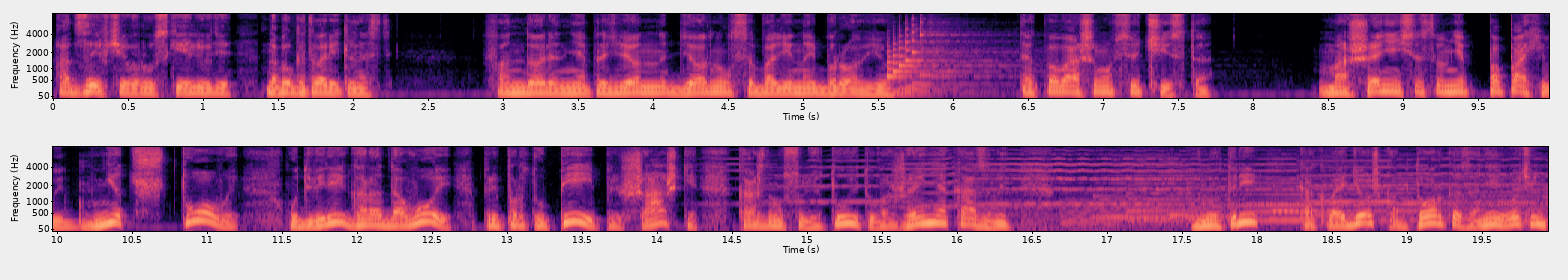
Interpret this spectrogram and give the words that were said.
отзывчивы русские люди на благотворительность. Фандорин неопределенно дернул соболиной бровью. «Так, по-вашему, все чисто?» Мошенничество мне попахивает. Нет, что вы! У дверей городовой, при портупее, при шашке, каждому салютует, уважение оказывает. Внутри, как войдешь, конторка, за ней очень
